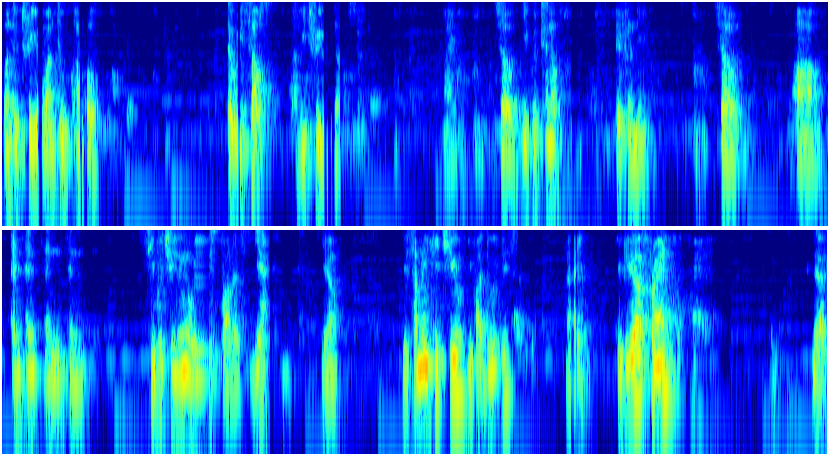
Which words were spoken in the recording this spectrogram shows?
one, two, three, one, two combo, the results could be three results, right? So it could turn out differently. So, uh, and, and, and, Sifu Chuning always taught us, yeah, you know, if somebody hits you, if I do this, right? If you have a friend, yeah,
